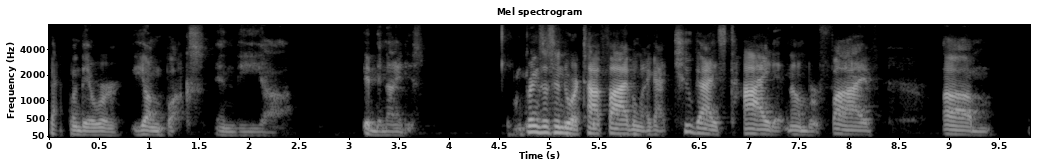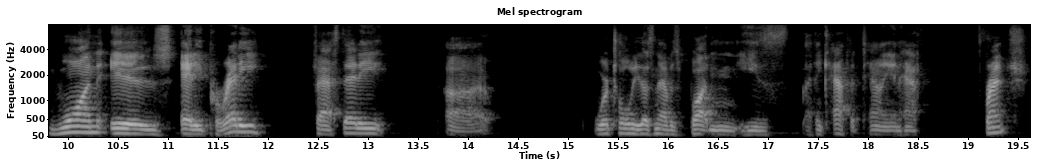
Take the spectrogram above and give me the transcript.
Back when they were young bucks in the uh, in the nineties. Brings us into our top five, and I got two guys tied at number five. Um, one is Eddie Peretti, Fast Eddie. Uh, we're told he doesn't have his button. He's, I think, half Italian, half French,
